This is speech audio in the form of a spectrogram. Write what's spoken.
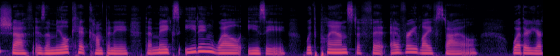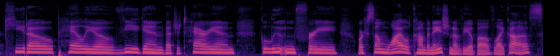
Chef is a meal kit company that makes eating well easy with plans to fit every lifestyle. Whether you're keto, paleo, vegan, vegetarian, gluten free, or some wild combination of the above, like us,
